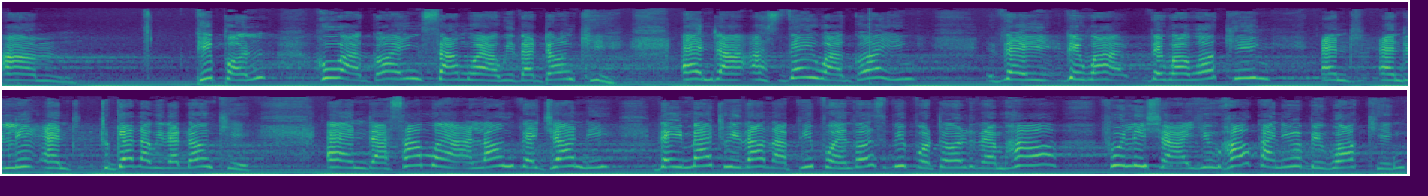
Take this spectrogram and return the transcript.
Um, people who are going somewhere with a donkey. And uh, as they were going, they, they, were, they were walking and, and, and together with a donkey. And uh, somewhere along the journey, they met with other people, and those people told them, How foolish are you? How can you be walking?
